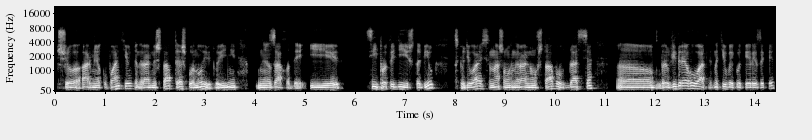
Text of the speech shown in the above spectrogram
що армія окупантів, Генеральний штаб теж планує відповідні е, заходи. І цій протидії штабів, сподіваюся, нашому генеральному штабу вдасться е, відреагувати на ті виклики і ризики,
